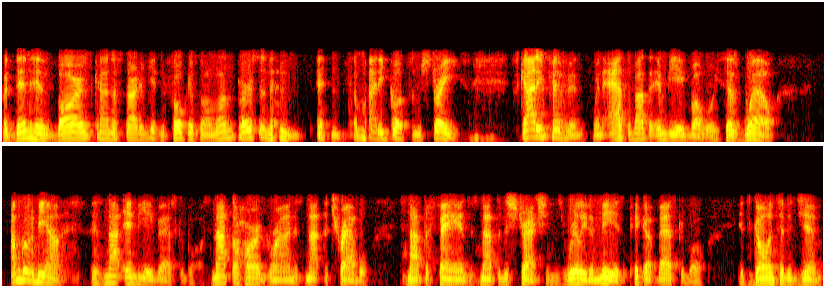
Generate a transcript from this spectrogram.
but then his bars kind of started getting focused on one person, and, and somebody caught some strays. Scottie Pippen, when asked about the NBA bubble, he says, Well, I'm going to be honest. It's not NBA basketball. It's not the hard grind. It's not the travel. It's not the fans. It's not the distractions. Really, to me, it's pickup basketball. It's going to the gym.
